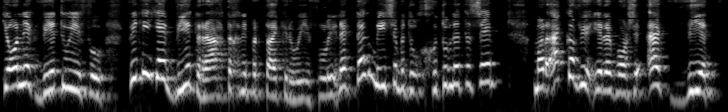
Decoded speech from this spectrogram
ja nee ek weet hoe jy voel. Weet jy jy weet regtig nie partykeer hoe jy voel. En ek dink mense bedoel goed om dit te sê, maar ek kan vir jou eerlikwaar sê ek weet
